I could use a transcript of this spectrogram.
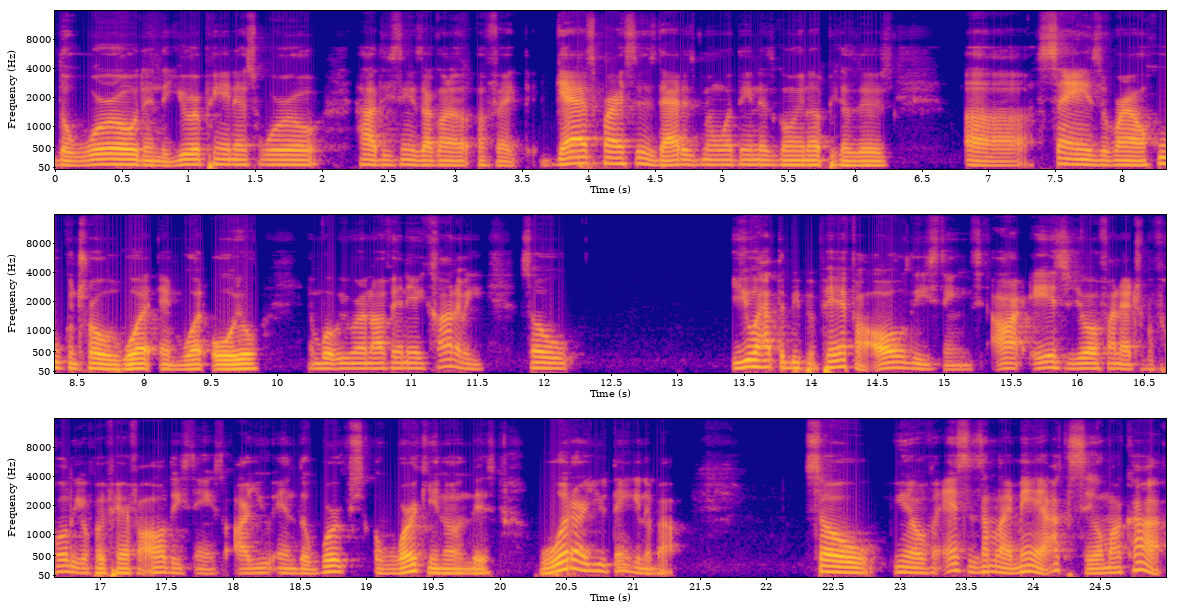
the world and the European S world, how these things are going to affect gas prices. That has been one thing that's going up because there's uh sayings around who controls what and what oil and what we run off in the economy. So you have to be prepared for all these things. Are is your financial portfolio prepared for all these things? Are you in the works of working on this? What are you thinking about? So, you know, for instance, I'm like, man, I could sell my car.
